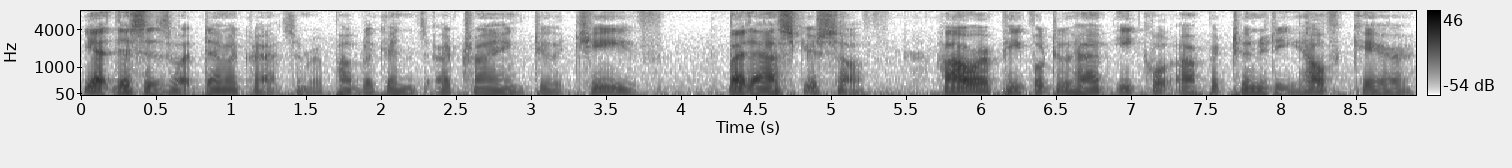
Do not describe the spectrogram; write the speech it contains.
Yet this is what Democrats and Republicans are trying to achieve. But ask yourself, how are people to have equal opportunity health care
